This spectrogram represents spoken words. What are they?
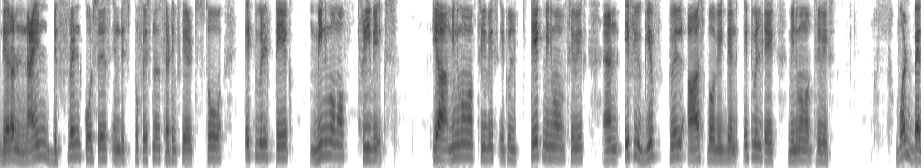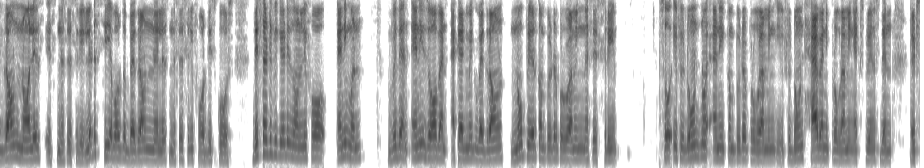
there are nine different courses in this professional certificate so it will take minimum of three weeks. Yeah minimum of three weeks. It will take minimum of three weeks. And if you give 12 hours per week then it will take minimum of three weeks. What background knowledge is necessary? Let us see about the background knowledge necessary for this course. This certificate is only for anyone with an any job and academic background. No prior computer programming necessary so if you don't know any computer programming if you don't have any programming experience then it's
